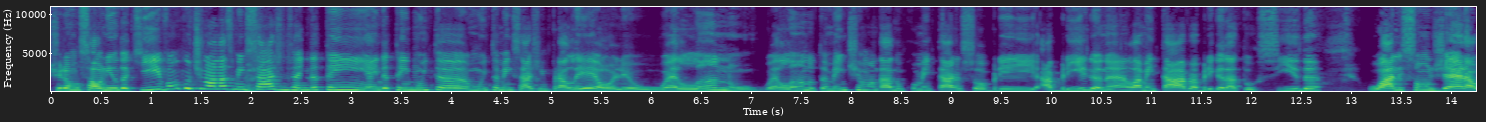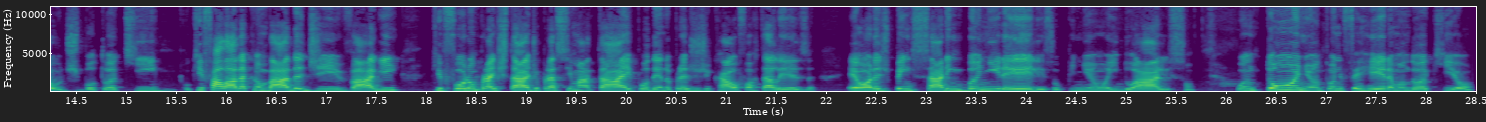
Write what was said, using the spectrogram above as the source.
Tiramos o Saulinho daqui. Vamos continuar nas mensagens. Ainda tem, ainda tem muita, muita mensagem para ler. Olha, o Elano, o Elano também tinha mandado um comentário sobre a briga, né? Lamentável a briga da torcida. O Alisson Gerald botou aqui o que falar da cambada de Vag que foram para estádio para se matar e podendo prejudicar o Fortaleza. É hora de pensar em banir eles. Opinião aí do Alisson. O Antônio, Antônio Ferreira, mandou aqui, ó.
